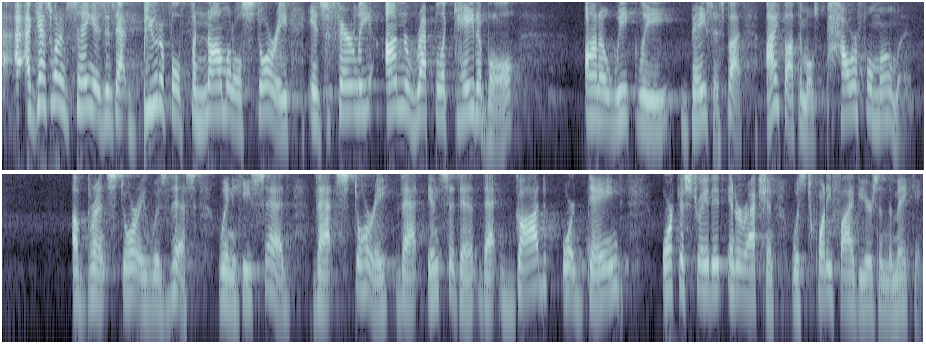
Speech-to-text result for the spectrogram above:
I, I guess what I'm saying is, is that beautiful, phenomenal story is fairly unreplicatable on a weekly basis. But I thought the most powerful moment of Brent's story was this when he said that story, that incident, that God ordained, orchestrated interaction was 25 years in the making.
